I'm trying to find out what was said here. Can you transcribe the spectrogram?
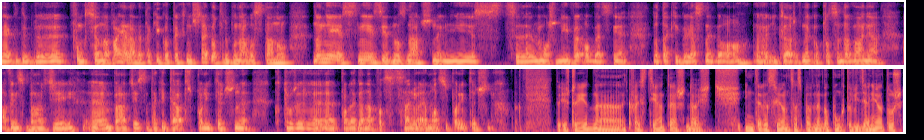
jak gdyby funkcjonowania nawet takiego technicznego Trybunału Stanu no nie jest, nie jest jednoznaczny, nie jest e, możliwe obecnie do takiego jasnego e, i klarownego procedowania, a więc bardziej, e, bardziej jest to taki teatr polityczny, który polega na podstaniu emocji politycznych. To jeszcze jedna kwestia, też dość interesująca z pewnego punktu widzenia. Otóż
